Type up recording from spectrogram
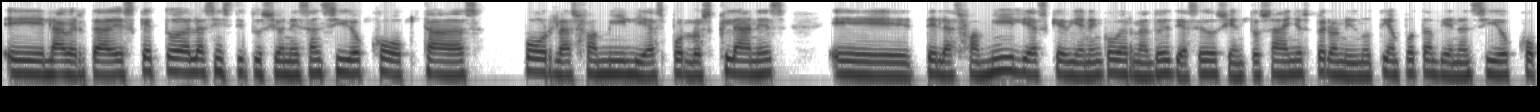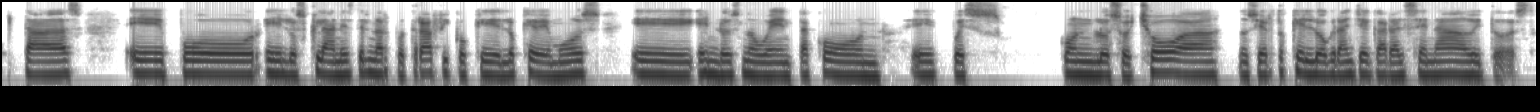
Eh, la verdad es que todas las instituciones han sido cooptadas por las familias, por los clanes eh, de las familias que vienen gobernando desde hace 200 años, pero al mismo tiempo también han sido cooptadas eh, por los clanes del narcotráfico, que es lo que vemos en los 90 con pues con los Ochoa, ¿no es cierto?, que logran llegar al Senado y todo esto.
